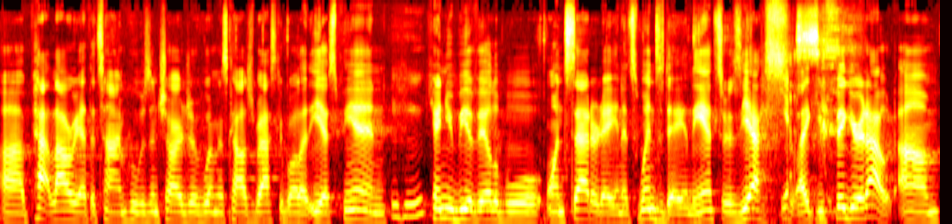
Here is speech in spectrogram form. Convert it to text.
uh, Pat Lowry at the time, who was in charge of women's college basketball at ESPN, mm-hmm. can you be available on Saturday and it's Wednesday? And the answer is yes. yes. Like you figure it out. Um,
